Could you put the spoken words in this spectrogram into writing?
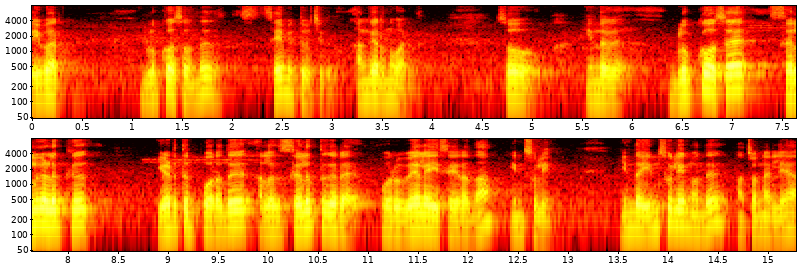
லிவர் குளுக்கோஸை வந்து சேமித்து வச்சுக்குது. அங்கேருந்து வருது. ஸோ இந்த குளுக்கோஸை செல்களுக்கு எடுத்துகிட்டு போகிறது அல்லது செலுத்துகிற ஒரு வேலையை செய்கிறது தான் இன்சுலின் இந்த இன்சுலின் வந்து நான் சொன்னேன் இல்லையா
